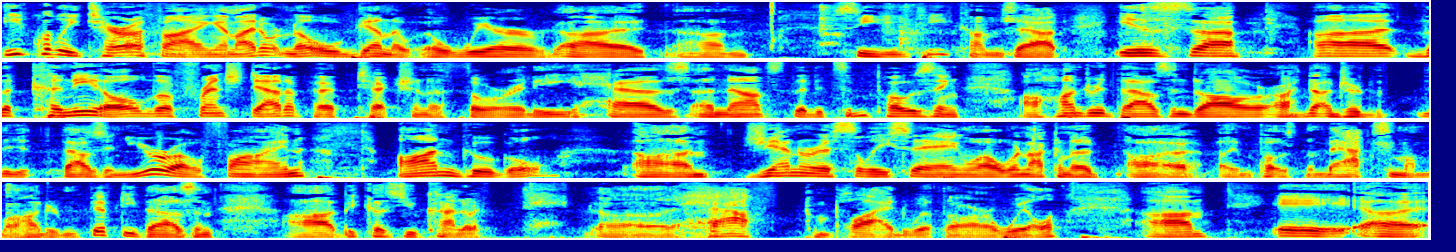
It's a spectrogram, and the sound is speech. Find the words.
equally terrifying, and I don't know again where um, CDT comes out, is uh, uh, the CNIL, the French Data Protection Authority, has announced that it's imposing a hundred thousand dollar, hundred thousand euro fine on Google. Um, generously saying, well, we're not going to uh, impose the maximum 150,000 uh, because you kind of uh, half complied with our will. Um, a, uh,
